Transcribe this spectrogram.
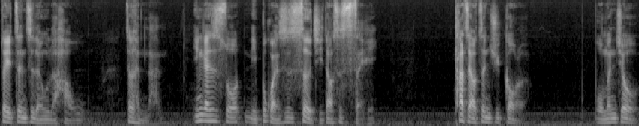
对政治人物的好恶，这个很难。应该是说，你不管是涉及到是谁。他只要证据够了，我们就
